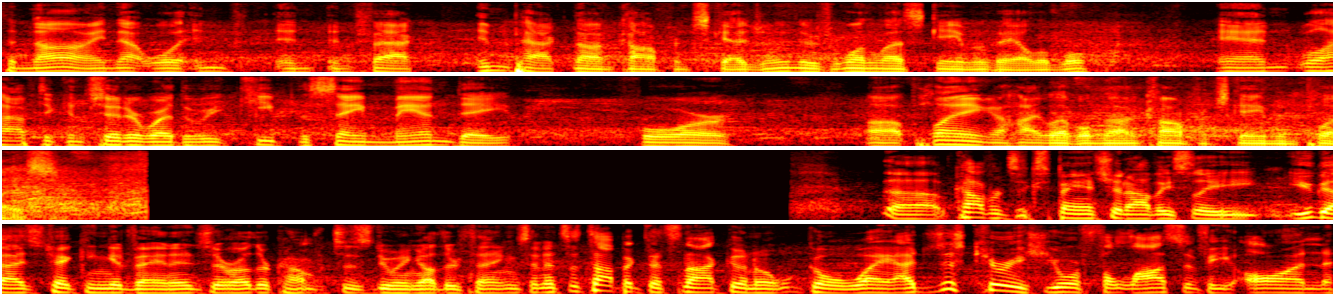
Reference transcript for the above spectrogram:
to nine, that will in, in, in fact impact non-conference scheduling. There's one less game available, and we'll have to consider whether we keep the same mandate for uh, playing a high-level non-conference game in place. Uh, conference expansion, obviously, you guys taking advantage. There are other conferences doing other things, and it's a topic that's not going to go away. I'm just curious your philosophy on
